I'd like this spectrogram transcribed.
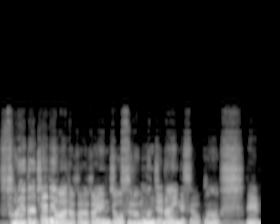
それだけではなかなか炎上するもんじゃないんですよ。このね、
